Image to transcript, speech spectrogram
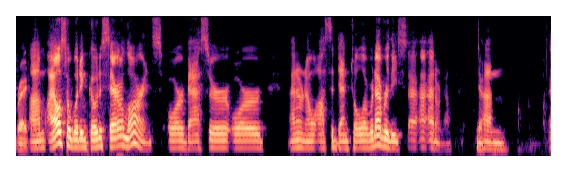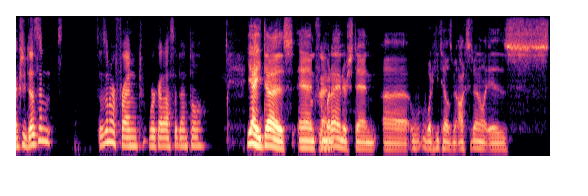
Right. Um, I also wouldn't go to Sarah Lawrence or Vassar or I don't know Occidental or whatever these. I- I, don't know. Yeah. Um, actually, doesn't doesn't our friend work at Occidental? Yeah, he does. And from what I understand, uh, what he tells me, Occidental is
